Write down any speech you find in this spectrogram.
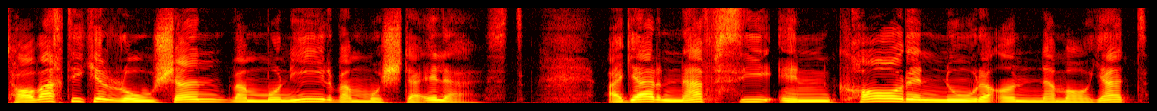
تا وقتی که روشن و منیر و مشتعل است. اگر نفسی انکار نور آن نماید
